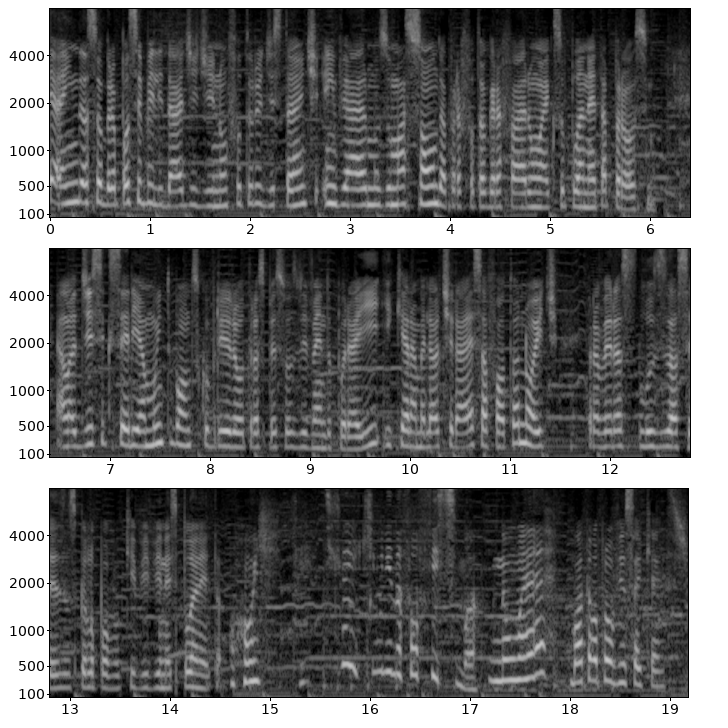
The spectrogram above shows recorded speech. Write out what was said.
ainda sobre a possibilidade de, num futuro distante, enviarmos uma sonda para fotografar um exoplaneta próximo. Ela disse que seria muito bom descobrir outras pessoas vivendo por aí e que era melhor tirar essa foto à noite para ver as luzes acesas pelo povo que vive nesse planeta. Oi. Diga aí, que menina fofíssima. Não é? Bota ela pra ouvir o SciCast.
